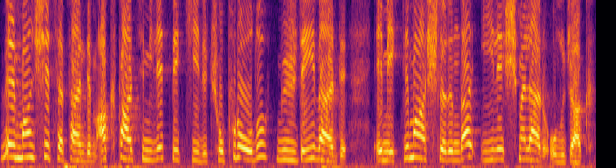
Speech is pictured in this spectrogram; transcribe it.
Ve manşet efendim AK Parti milletvekili Çopuroğlu müjdeyi verdi. Emekli maaşlarında iyileşmeler olacak.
